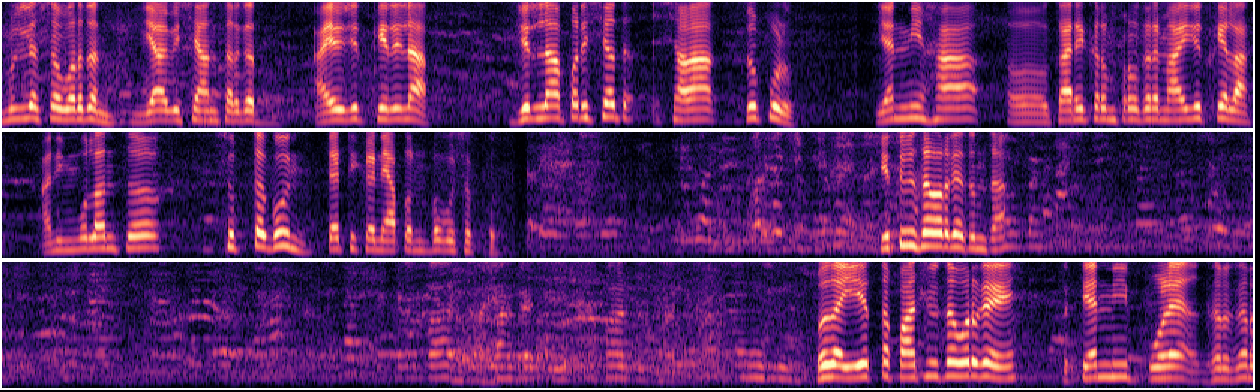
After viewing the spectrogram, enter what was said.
मूल्यसंवर्धन या विषयाअंतर्गत आयोजित केलेला जिल्हा परिषद शाळा चोपूळ यांनी हा कार्यक्रम प्रोग्राम आयोजित केला आणि मुलांचं सुप्त गुण त्या ठिकाणी आपण बघू शकतो. कितवीचा वर्ग आहे तुमचा? बघा इयत्ता पाचवीचा वर्ग आहे. तर त्यांनी पोळ्या घर घर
